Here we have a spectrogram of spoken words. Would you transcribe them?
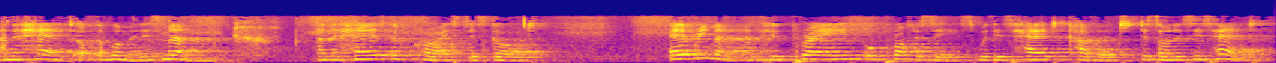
and the head of the woman is man, and the head of Christ is God. Every man who prays or prophesies with his head covered dishonors his head.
